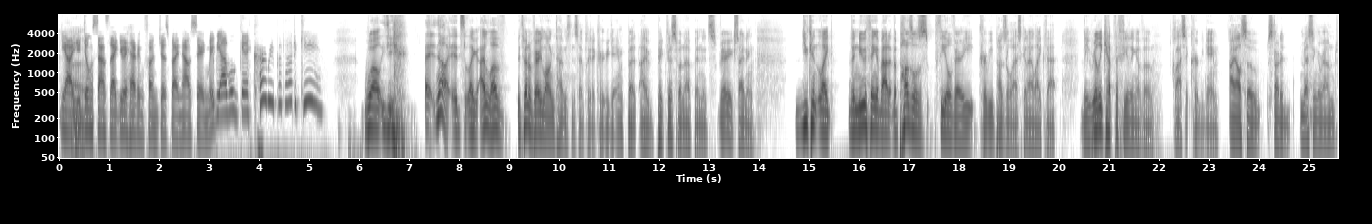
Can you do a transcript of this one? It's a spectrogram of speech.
Yeah, you Uh, don't sound like you're having fun just by now saying maybe I will get Kirby but not again. Well, uh, no, it's like I love. It's been a very long time since I played a Kirby game, but I picked this one up and it's very exciting. You can like the new thing about it. The puzzles feel very Kirby puzzle esque, and I like that. They really kept the feeling of a classic Kirby game. I also started messing around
